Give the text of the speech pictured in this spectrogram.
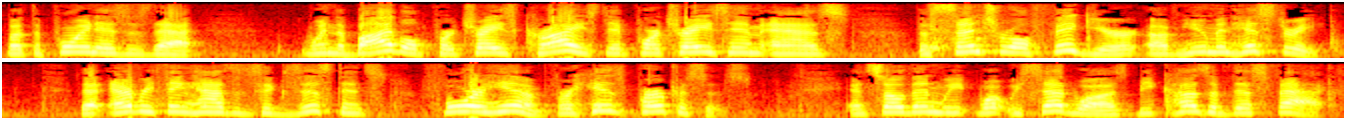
But the point is, is that when the Bible portrays Christ, it portrays Him as the central figure of human history. That everything has its existence for Him, for His purposes. And so then we, what we said was, because of this fact,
